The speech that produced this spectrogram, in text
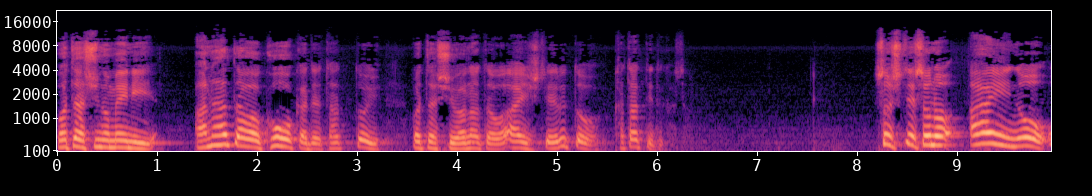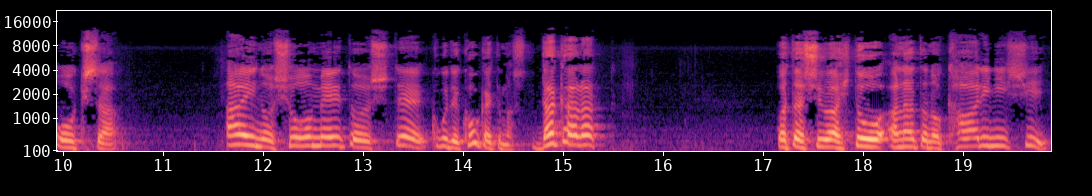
私の目にあなたは高価で尊い私はあなたを愛していると語っていてくださるそしてその愛の大きさ愛の証明としてここでこう書いてます。だから私は人をあなたの代わりにし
